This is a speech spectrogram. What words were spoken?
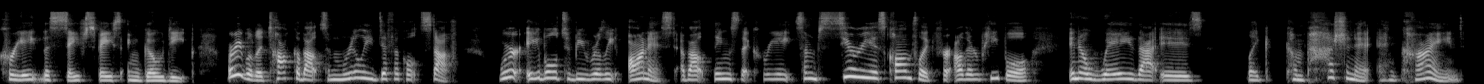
create the safe space and go deep. We're able to talk about some really difficult stuff. We're able to be really honest about things that create some serious conflict for other people in a way that is like compassionate and kind.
